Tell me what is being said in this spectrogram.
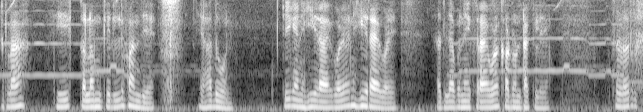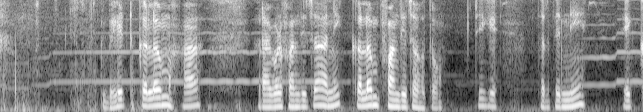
त्याला ही कलम केलेली फांदी आहे ह्या दोन. ठीक आहे आणि ही रायवळ आहे आणि ही रायवळ आहे. त्यातली आपण एक रायवळ काढून टाकली आहे. तर भेट कलम हा रायवळ फांदीचा आणि कलम फांदीचा होतो. ठीक आहे. तर त्यांनी एक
